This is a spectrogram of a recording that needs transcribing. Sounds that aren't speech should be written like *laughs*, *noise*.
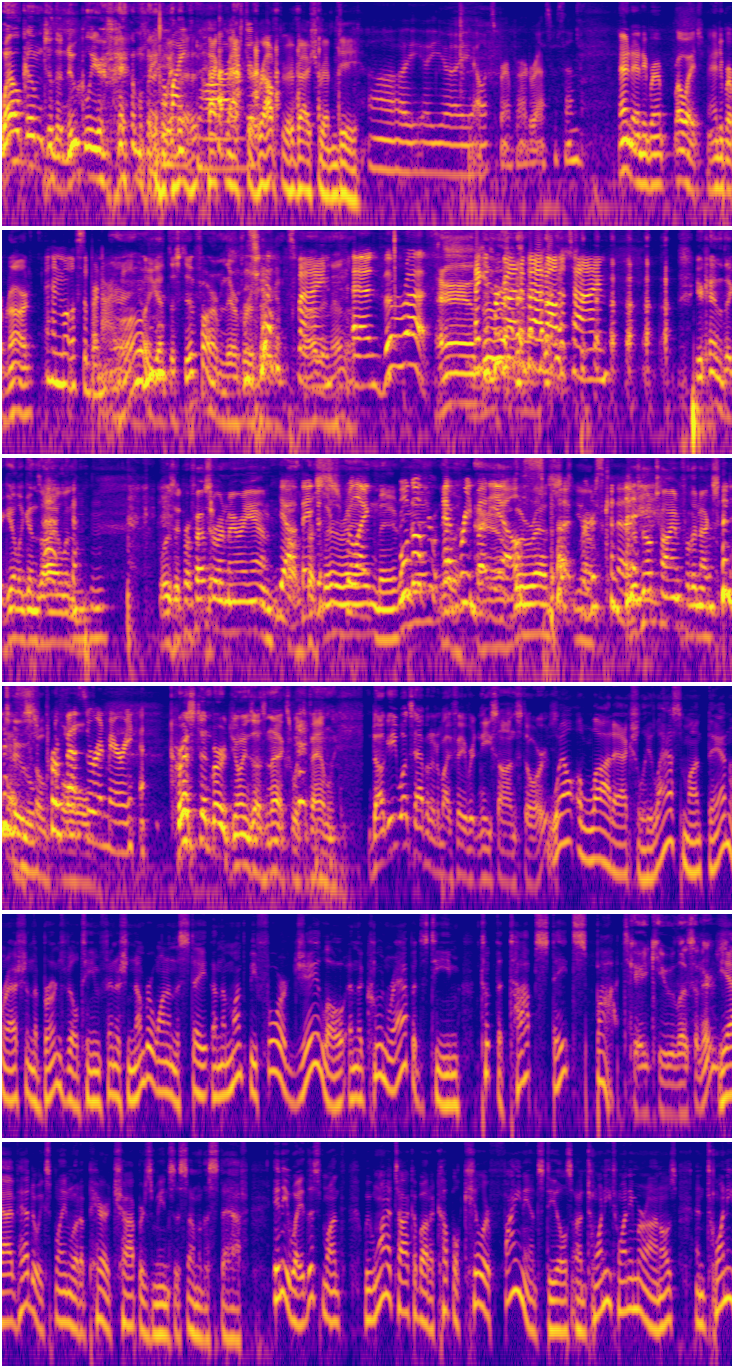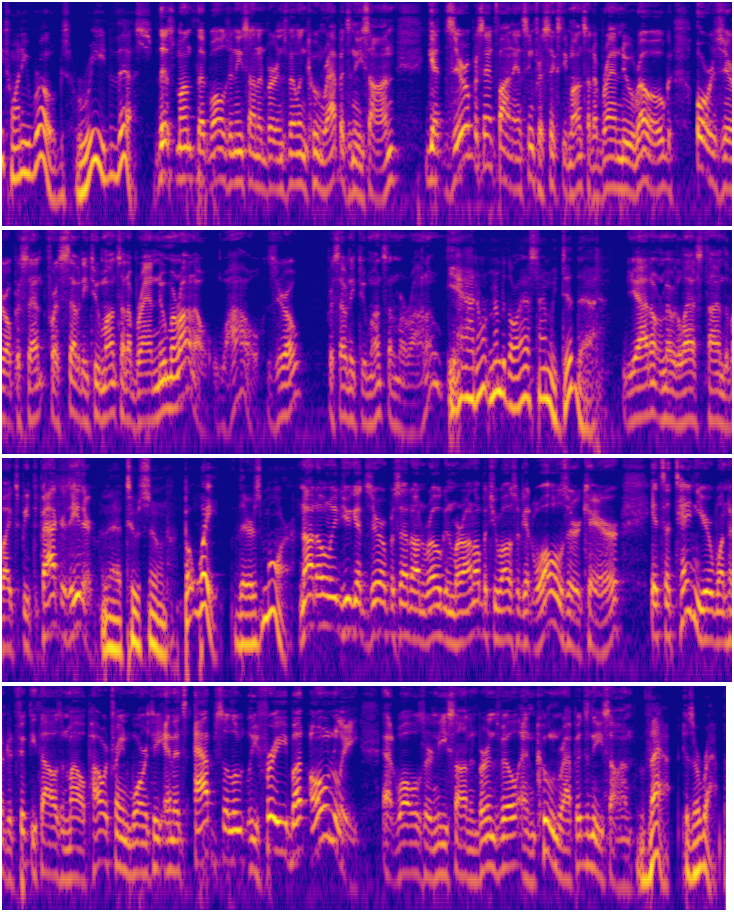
Welcome to the nuclear *laughs* family. Oh my God. Hackmaster Ralph Basher, MD. Uh, yeah, yeah, Alex Bernard Rasmussen. And Andy Brand. Oh wait, Andy Barnard. And Melissa Bernard. Oh, you got the stiff arm there for a *laughs* second. It's fine. Oh, no, no. And the rest. And I get the forgotten about all the time. *laughs* You're kind of the Gilligan's Island. What was it Professor and Marianne. Yeah, Oh, they just Professor were like, and Mary we'll go through everybody and the else, rest. but Yeah. we're just There's gonna There's no time for the next two. So Professor cold. and Mary. Kristen Burt joins us next with the family. Dougie, what's happening to my favorite Nissan stores? Well, a lot actually. Last month, Dan Resch and the Burnsville team finished number one in the state, and the month before, J Lo and the Coon Rapids team took the top state spot. KQ listeners. Yeah, I've had to explain what a pair of choppers means to some of the staff. Anyway, this month we want to talk about a couple killer finance deals on 2020 Muranos and 2020 Rogues. Read this. This month at Walser Nissan in Burnsville and Coon Rapids Nissan, get 0% financing for 60 months on a brand new Rogue or 0% for 72 months on a brand new Murano. Wow, zero for 72 months on a Murano? Yeah, I don't remember the last time we did that. Yeah, I don't remember the last time the Vikes beat the Packers either. Uh, too soon. But wait, there's more. Not only do you get 0% on Rogue and Murano, but you also get Walser Care. It's a 10 year, 150,000 mile powertrain warranty, and it's absolutely free, but only at Walser Nissan in Burnsville and Coon Rapids Nissan. That is a wrap.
